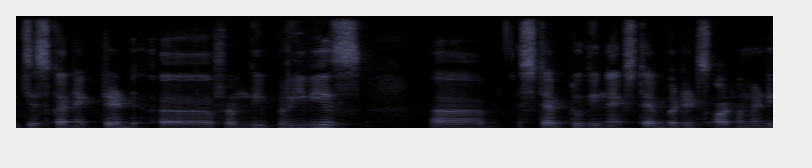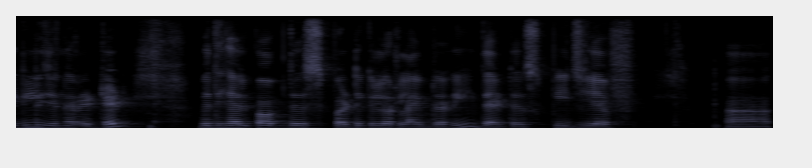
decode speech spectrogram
which is connected uh, from the previous uh, step to the next step but it's automatically generated with the help of this particular library that is pgf uh,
